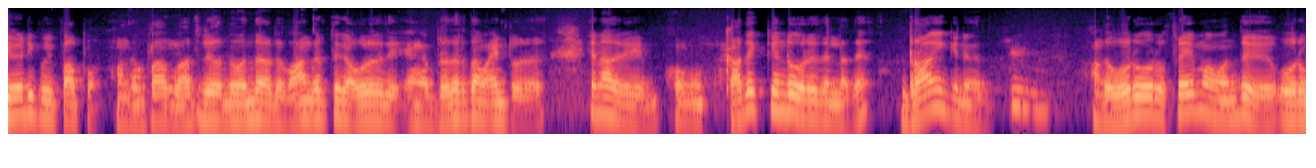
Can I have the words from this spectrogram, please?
தேடி போய் பார்ப்போம். அந்த பா பார்த்துட்டு வந்து வந்து அதை வாங்குறதுக்கு அவ்வளோ இது. எங்கள் பிரதர் தான் வாங்கிட்டு வருவார். ஏன்னா அது கதைக்குன்ற ஒரு இது இல்லை அது. டிராயிங்க்குன்னு அது அந்த ஒரு ஒரு ஃப்ரேமும் வந்து ஒரு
